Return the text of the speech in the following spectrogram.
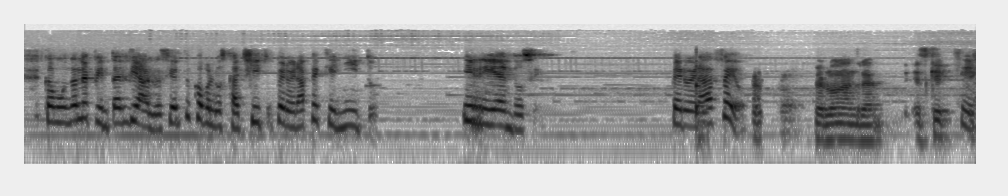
como uno le pinta el diablo, ¿cierto? Como los cachitos, pero era pequeñito y riéndose. Pero era feo. Perdón, Andrea, es que Sí.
